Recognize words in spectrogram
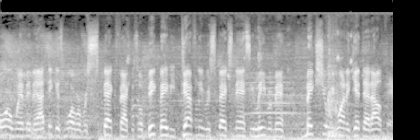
or women, and I think it's more of a respect factor. So Big Baby definitely respects Nancy Lieberman. Make sure we want to get that out there.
